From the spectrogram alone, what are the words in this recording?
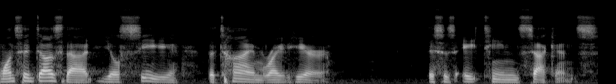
Once it does that, you'll see the time right here. This is 18 seconds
